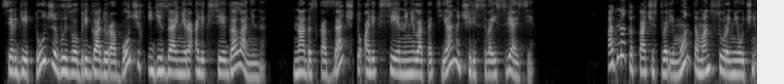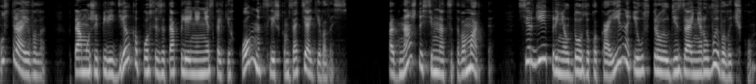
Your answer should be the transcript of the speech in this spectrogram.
Сергей тут же вызвал бригаду рабочих и дизайнера Алексея Галанина. Надо сказать, что Алексея наняла Татьяна через свои связи. Однако качество ремонта Мансура не очень устраивало. К тому же переделка после затопления нескольких комнат слишком затягивалась. Однажды, 17 марта, Сергей принял дозу кокаина и устроил дизайнеру выволочку.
